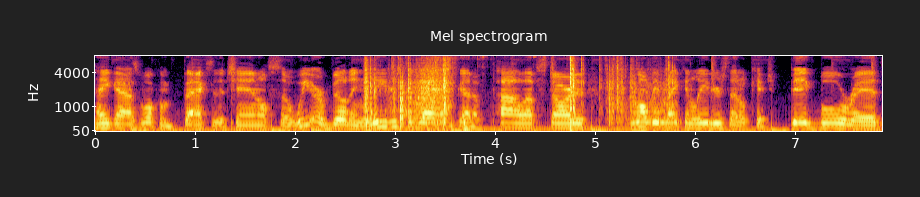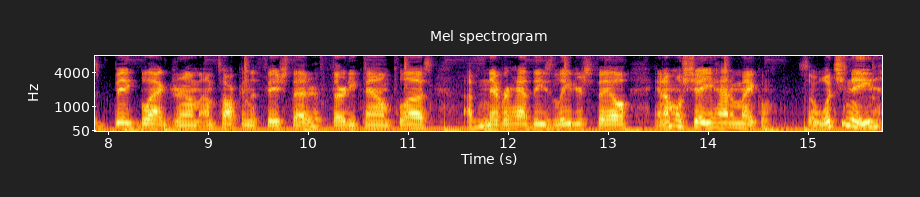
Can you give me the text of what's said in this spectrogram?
Hey guys, welcome back to the channel. So we are building leaders today. I've got a pile I've started. We're gonna be making leaders that'll catch big bull reds, big black drum. I'm talking the fish that are 30 pound plus. I've never had these leaders fail, and I'm gonna show you how to make them. So what you need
